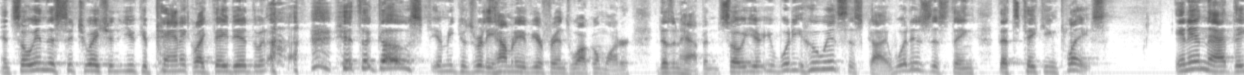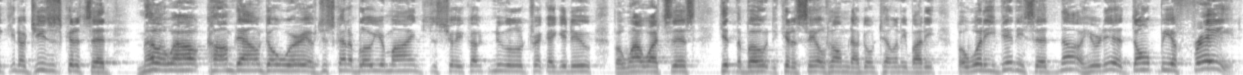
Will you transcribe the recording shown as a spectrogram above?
And so, in this situation, you could panic like they did. When, it's a ghost. I mean, because really, how many of your friends walk on water? It doesn't happen. So, you, you, you, who is this guy? What is this thing that's taking place? And in that, they, you know, Jesus could have said, "Mellow out, calm down, don't worry. I was just going to blow your mind, just show you a new little trick I could do." But wow, watch this. Get in the boat. He could have sailed home. Now, don't tell anybody. But what he did, he said, "No, here it is. Don't be afraid."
